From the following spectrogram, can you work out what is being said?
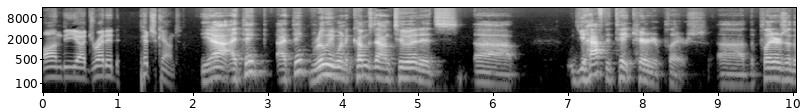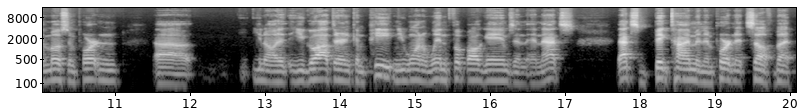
on the uh, dreaded pitch count? Yeah, I think I think really when it comes down to it, it's uh, you have to take care of your players. Uh, the players are the most important. Uh, you know you go out there and compete and you want to win football games and and that's that's big time and important itself but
